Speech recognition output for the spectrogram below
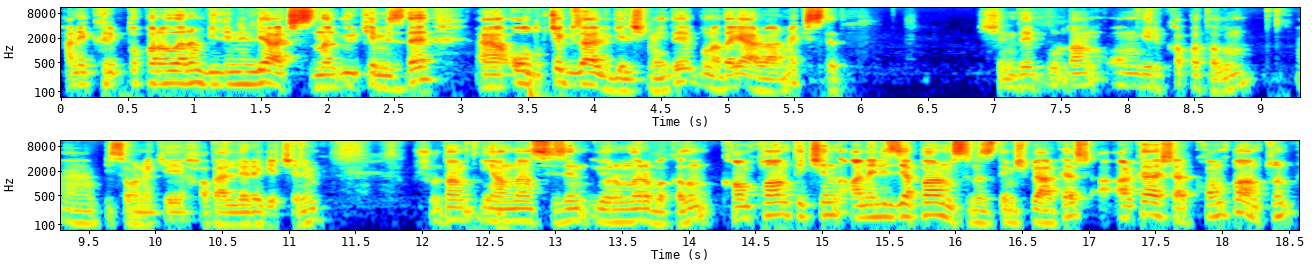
Hani kripto paraların bilinirliği açısından ülkemizde e, oldukça güzel bir gelişmeydi. Buna da yer vermek istedim. Şimdi buradan 11'i kapatalım. E, bir sonraki haberlere geçelim. Şuradan bir yandan sizin yorumlara bakalım. Compound için analiz yapar mısınız demiş bir arkadaş. Arkadaşlar Compound'un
